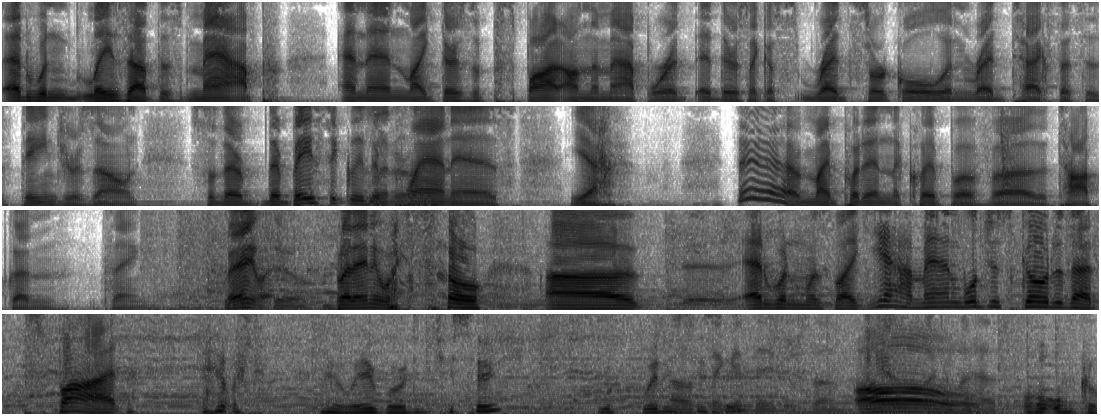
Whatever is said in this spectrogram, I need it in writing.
Edwin lays out this map, and then like there's a spot on the map where it, it- there's like a red circle and red text that says danger zone. So they're they're basically their plan is yeah. Yeah, I might put in the clip of uh, the Top Gun thing. But anyway, but anyway, so uh, Edwin was like, "Yeah, man, we'll just go to that spot." Wait, what did you say? What, what did I you was say? danger zone. Oh. I got stuck in the head. Oh, okay,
